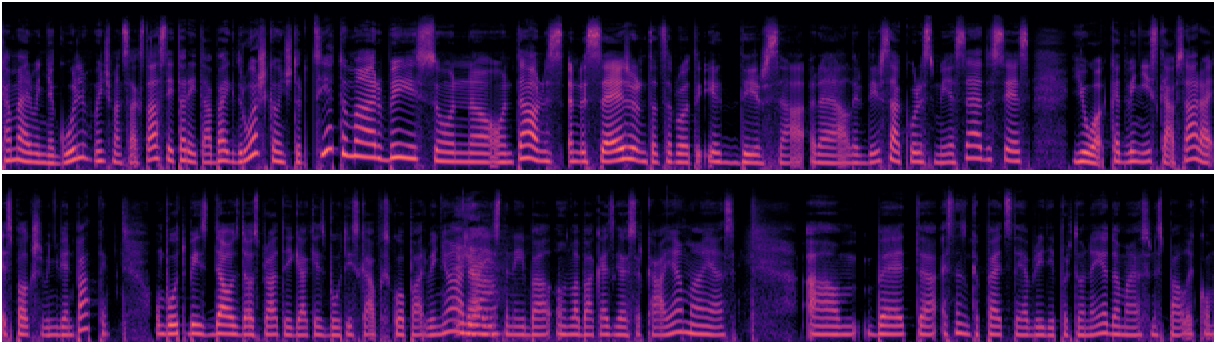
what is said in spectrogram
Kamēr viņa guļ, viņš man sāk stāstīt arī tā baigi droši, ka viņš tur cietumā ir bijis un, uh, un tā, un es, un es sēžu un tad saprotu, ir dirsā, reāli ir dirsā, kur esmu iesēdusies, jo, kad viņi izkāps ārā, es palikšu viņu vien pati. Un būtu bijis daudz, daudz prātīgāk, ja es būtu izkāpus kopā ar viņu ārā Jā. īstenībā un labāk aizgājusi ar kājām mājās. Um, bet uh, es nezinu, kāpēc tajā brīdī par to neiedomājos, un es paliku.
